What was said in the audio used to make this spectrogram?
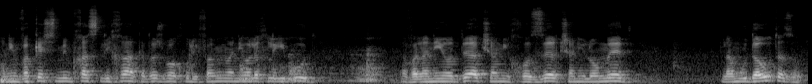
אני מבקש ממך סליחה, הקדוש ברוך הוא, לפעמים אני הולך לאיבוד, אבל אני יודע כשאני חוזר, כשאני לומד למודעות הזאת,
